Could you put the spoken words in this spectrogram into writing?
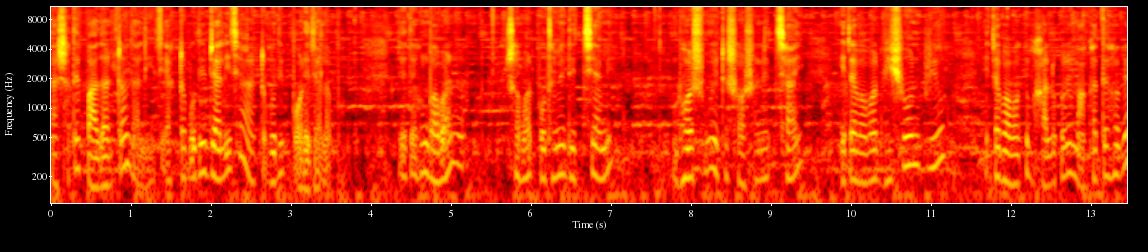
তার সাথে পাদালটাও জ্বালিয়েছি। একটা প্রদীপ জ্বালিয়েছি আর একটা প্রদীপ পরে জ্বালাবো। যেহেতু এখন বাবার, সবার প্রথমে দিচ্ছি আমি ভস্ম, এটা শ্মশানের ছাই। এটা বাবার ভীষণ প্রিয়। এটা বাবাকে ভালো করে মাখাতে হবে।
